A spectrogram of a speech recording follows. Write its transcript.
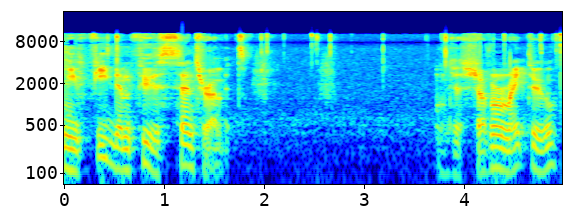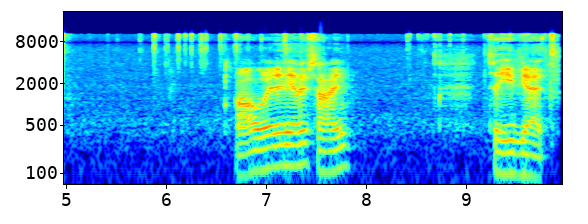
and you feed them through the center of it. Just shove them right through, all the way to the other side, till you get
